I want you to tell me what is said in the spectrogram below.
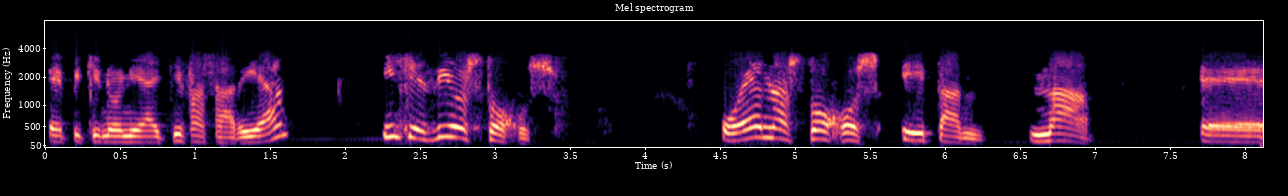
επικοινωνιακή φασαρία είχε δύο στόχους. Ο ένας στόχος ήταν να ε,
